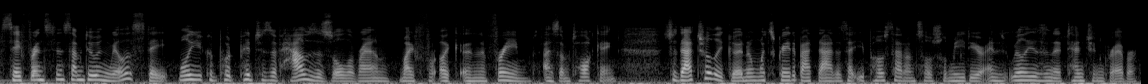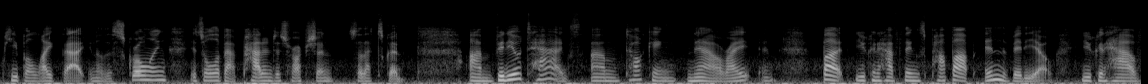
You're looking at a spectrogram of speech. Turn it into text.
Say for instance, I'm doing real estate. Well, you could put pictures of houses all around my, like in a frame as I'm talking. So that's really good. And what's great about that is that you post that on social media and it really is an attention grabber. People like that. You know, the scrolling, it's all about pattern disruption. So that's good. Um, video tags, I'm talking now, right? And, but you can have things pop up in the video. You can have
